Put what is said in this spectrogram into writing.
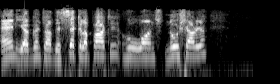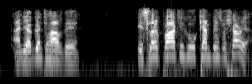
and you're going to have the Secular Party who wants no Sharia, and you're going to have the Islamic Party who campaigns for Sharia.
